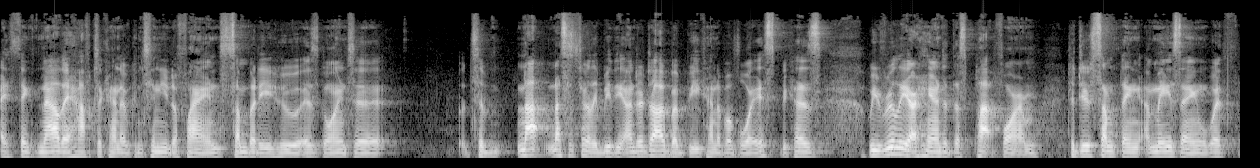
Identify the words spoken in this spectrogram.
I think now they have to kind of continue to find somebody who is going to to not necessarily be the underdog, but be kind of a voice, because we really are handed this platform to do something amazing with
